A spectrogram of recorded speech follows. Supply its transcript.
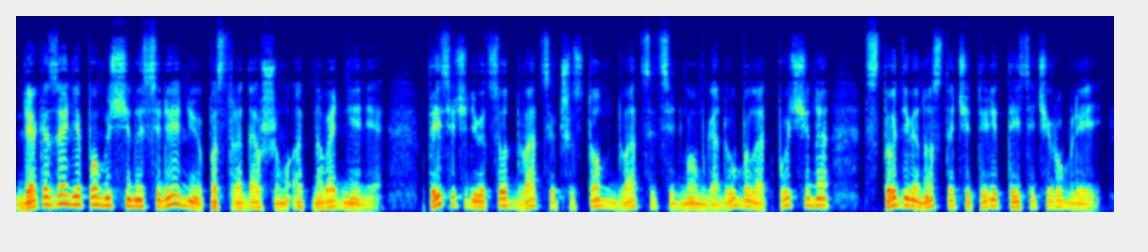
Для оказания помощи населению, пострадавшему от наводнения, в 1926-27 году было отпущено 194 тысячи рублей –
